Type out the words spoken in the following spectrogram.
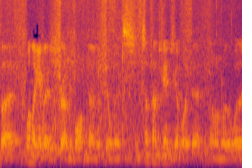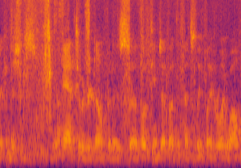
But one like anybody's just driving the ball down the field. That's and sometimes games get like that. I don't know the weather conditions you know, add to it or don't, but as uh, both teams, I thought defensively played really well.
